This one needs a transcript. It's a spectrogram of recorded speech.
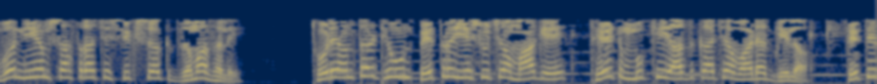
व नियमशास्त्राचे शिक्षक जमा झाले. थोडे अंतर ठेवून पेत्र येशूच्या मागे थेट मुख्य याजकाच्या वाड्यात गेला. तेथे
